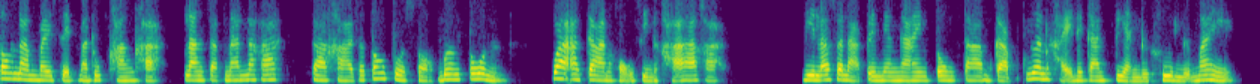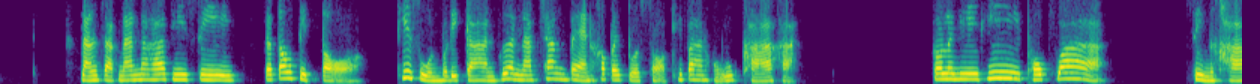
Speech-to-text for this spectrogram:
ต้องนำใบเสร็จมาทุกครั้งค่ะ หลังจากนั้นนะคะ สาขาจะต้องตรวจสอบเบื้องต้น ว่าอาการของสินค้าค่ะ มีลักษณะเป็นยังไงตรงตามกับเงื่อนไขในการเปลี่ยนหรือคืนหรือไม่ หลังจากนั้นนะคะ PC จะต้องติดต่อที่ศูนย์บริการเพื่อนัดช่างแบรนด์เข้าไปตรวจสอบที่บ้านของลูกค้าค่ะ กรณีที่พบว่าสินค้า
